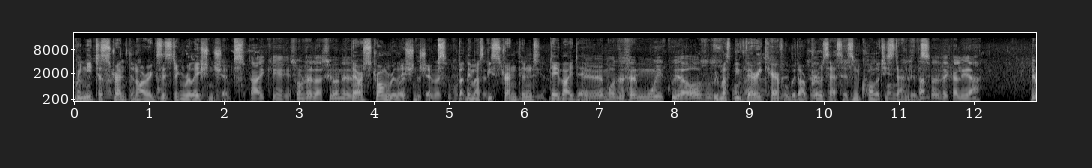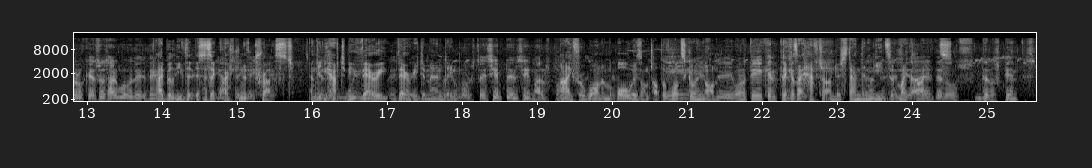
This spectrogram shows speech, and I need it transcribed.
we need to strengthen our existing relationships. hay que, son relaciones There are strong relationships, pero hay que but they must be strengthened día a día. day by day. Debemos de ser muy cuidadosos We must be very careful with our processes and quality standards. I believe that this is a question of trust, and that you have to be very, very demanding. uno que estoy siempre encima de los I, for one, am always on top of what's going on, este, uno tiene que entender because I have to understand the needs of my clients. los, de los clientes.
